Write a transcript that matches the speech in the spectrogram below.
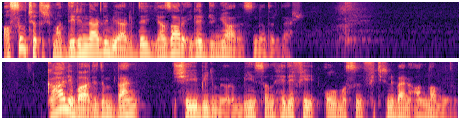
Asıl çatışma derinlerde bir yerde yazar ile dünya arasındadır der. Galiba dedim ben şeyi bilmiyorum. Bir insanın hedefi olması fikrini ben anlamıyorum.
